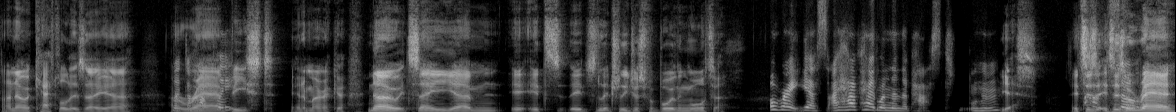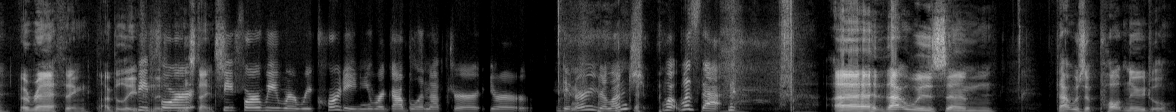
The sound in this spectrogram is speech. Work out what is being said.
And I know a kettle is a uh, a Like rare plate? beast in America. No, it's a um, it, it's it's literally just for boiling water. Oh right, yes, I have had one in the past. hmm Yes, it's uh, it's so- a rare a rare thing, I believe, in the, in the states. before we were recording, you were gobbling up your your dinner, your lunch. what was that? Uh, that was um, that was a pot noodle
